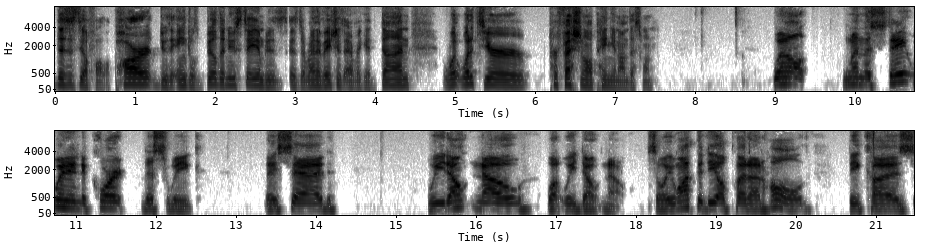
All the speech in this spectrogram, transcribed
does this deal fall apart? Do the Angels build a new stadium? Does is the renovations ever get done? What what's your professional opinion on this one? Well, when the state went into court this week, they said we don't know what we don't know. So we want the deal put on hold because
